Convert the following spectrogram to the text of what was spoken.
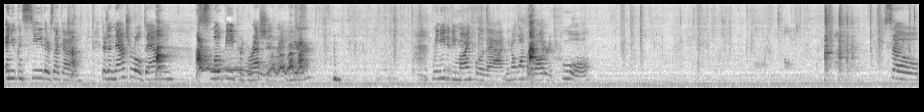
and you can see there's like a there's a natural down slopey progression right here. We need to be mindful of that. We don't want the water to pool. So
